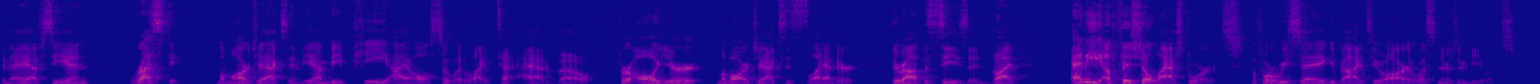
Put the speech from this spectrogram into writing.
in the AFC and resting Lamar Jackson, the MVP, I also would like to add, Mo, for all your Lamar Jackson slander throughout the season. But any official last words before we say goodbye to our listeners and viewers?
